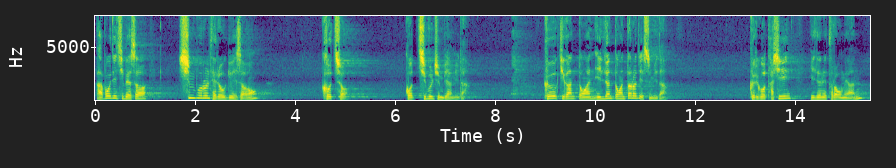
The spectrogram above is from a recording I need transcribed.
아버지 집에서 신부를 데려오기 위해서 거쳐 곧 집을 준비합니다. 그 기간 동안 1년 동안 떨어져 있습니다. 그리고 다시 1년에 돌아오면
